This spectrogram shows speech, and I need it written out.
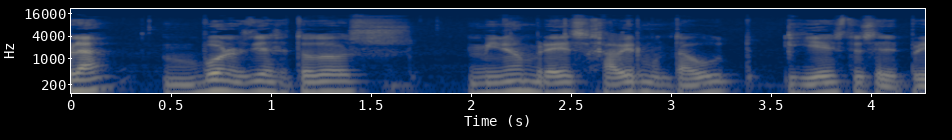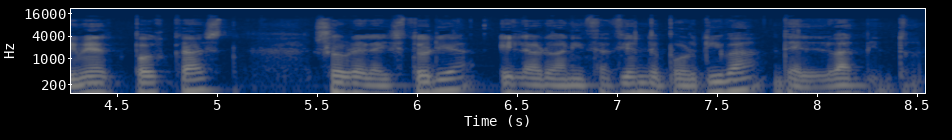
Hola, buenos días a todos. Mi nombre es Javier Montagut y este es el primer podcast sobre la historia y la organización deportiva del badminton.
